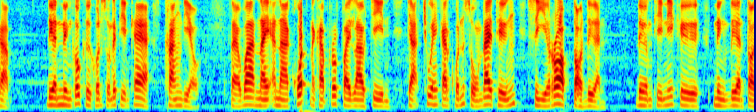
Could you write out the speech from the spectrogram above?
ครับ เดือนหนึ่งก็คือขนส่งได้เพียงแค่ครั้งเดียว แต่ว่าในอนาคตนะครับรถไฟลาวจีนจะช่วยให้การขนส่งได้ถึง 4 รอบต่อเดือน เดิมทีนี้คือ 1 เดือนต่อ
